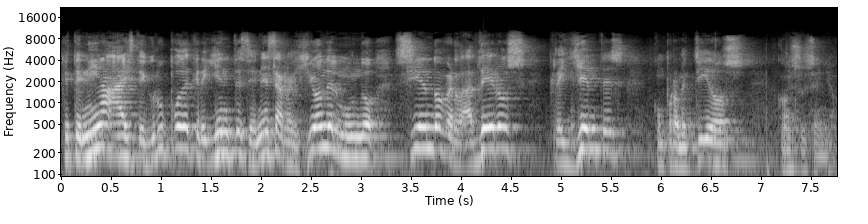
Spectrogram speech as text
que tenía a este grupo de creyentes en esa región del mundo siendo verdaderos creyentes comprometidos con su Señor.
